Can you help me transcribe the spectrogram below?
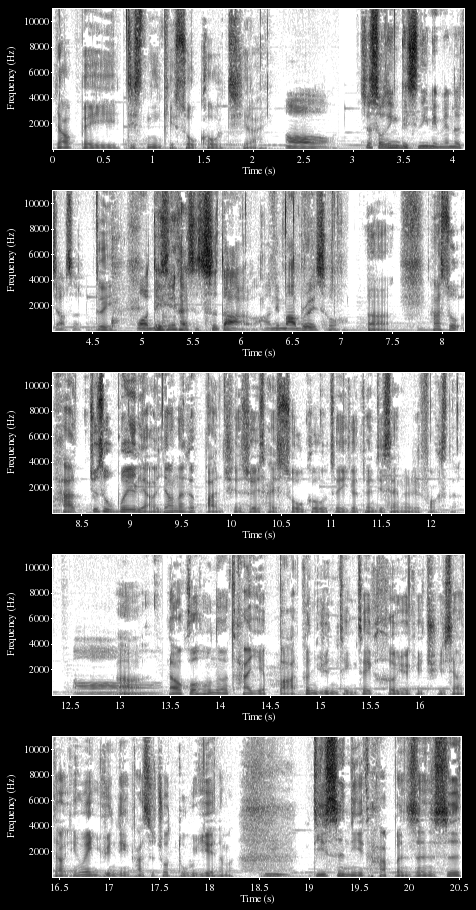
要被 Disney 给收购起来。哦，就收进迪士尼里面的角色。对，哦，迪士尼开始吃大了，啊，你 Marbury 抽啊、他说他就是为了要那个版权，所以才收购这个 Twenty Century Fox 的。啊哦，，然后过后呢，他也把跟云顶这个合约给取消掉，因为云顶它是做毒液的嘛。嗯，迪士尼它本身是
